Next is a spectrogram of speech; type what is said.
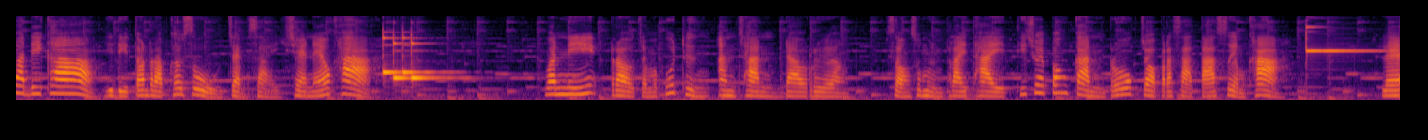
วัสดีค่ะ ยินดีต้อนรับเข้าสู่แจ่มใสแชนแนลค่ะ วันนี้เราจะมาพูดถึงอัญชันดาวเรืองสองสมุนไพรไทยที่ช่วยป้องกันโรคจอประสาทตาเสื่อมค่ะ และ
